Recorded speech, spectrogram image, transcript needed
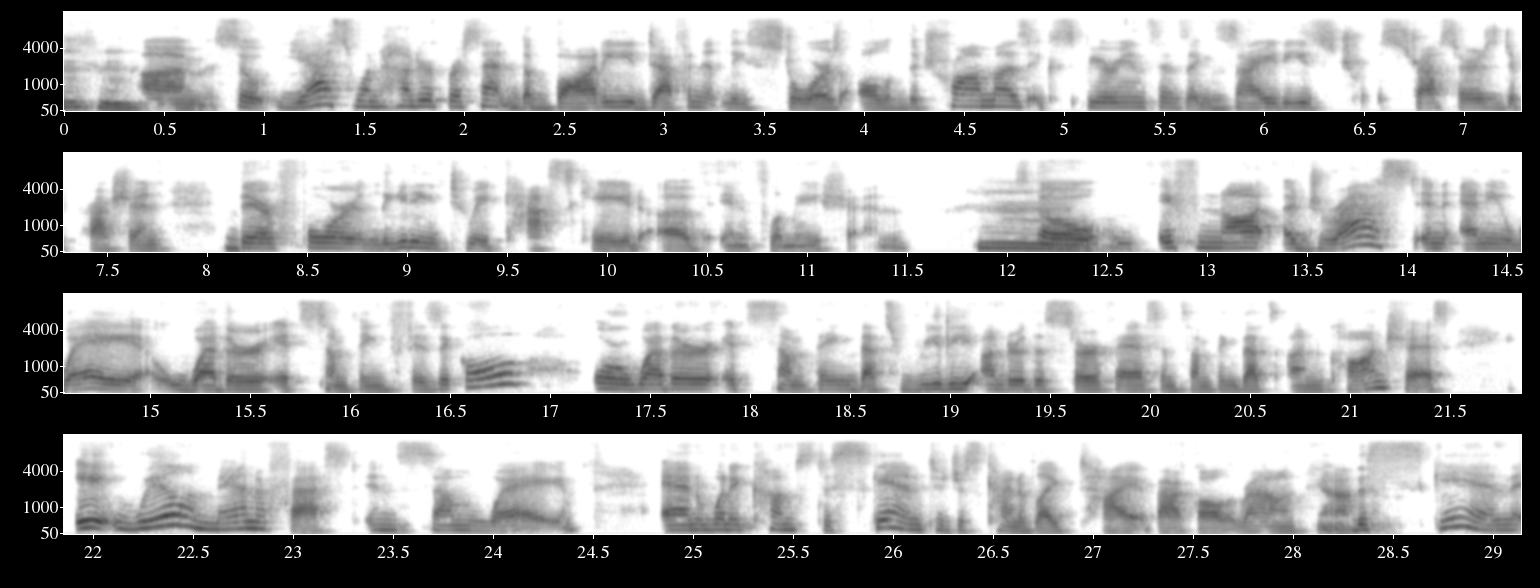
Mm-hmm. Um, so yes, 100%. The body definitely stores all of the traumas, experiences, anxieties, tr- stressors, depression, therefore leading to a cascade of inflammation. Mm. So if not addressed in any way, whether it's something physical or whether it's something that's really under the surface and something that's unconscious, it will manifest in some way. And when it comes to skin, to just kind of like tie it back all around, yeah. the skin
